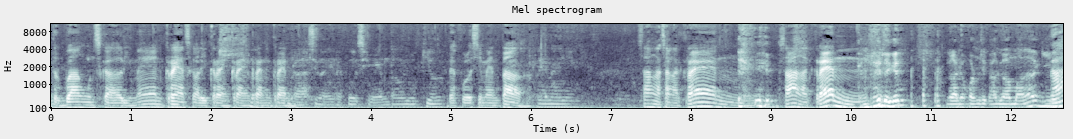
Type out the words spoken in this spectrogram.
terbangun sekali men. Keren sekali keren keren keren keren. Berhasil aja revolusi mental gokil. Revolusi mental. Keren aja sangat sangat keren. Sangat keren. Ada kan? Nggak ada konflik agama lagi. Nggak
